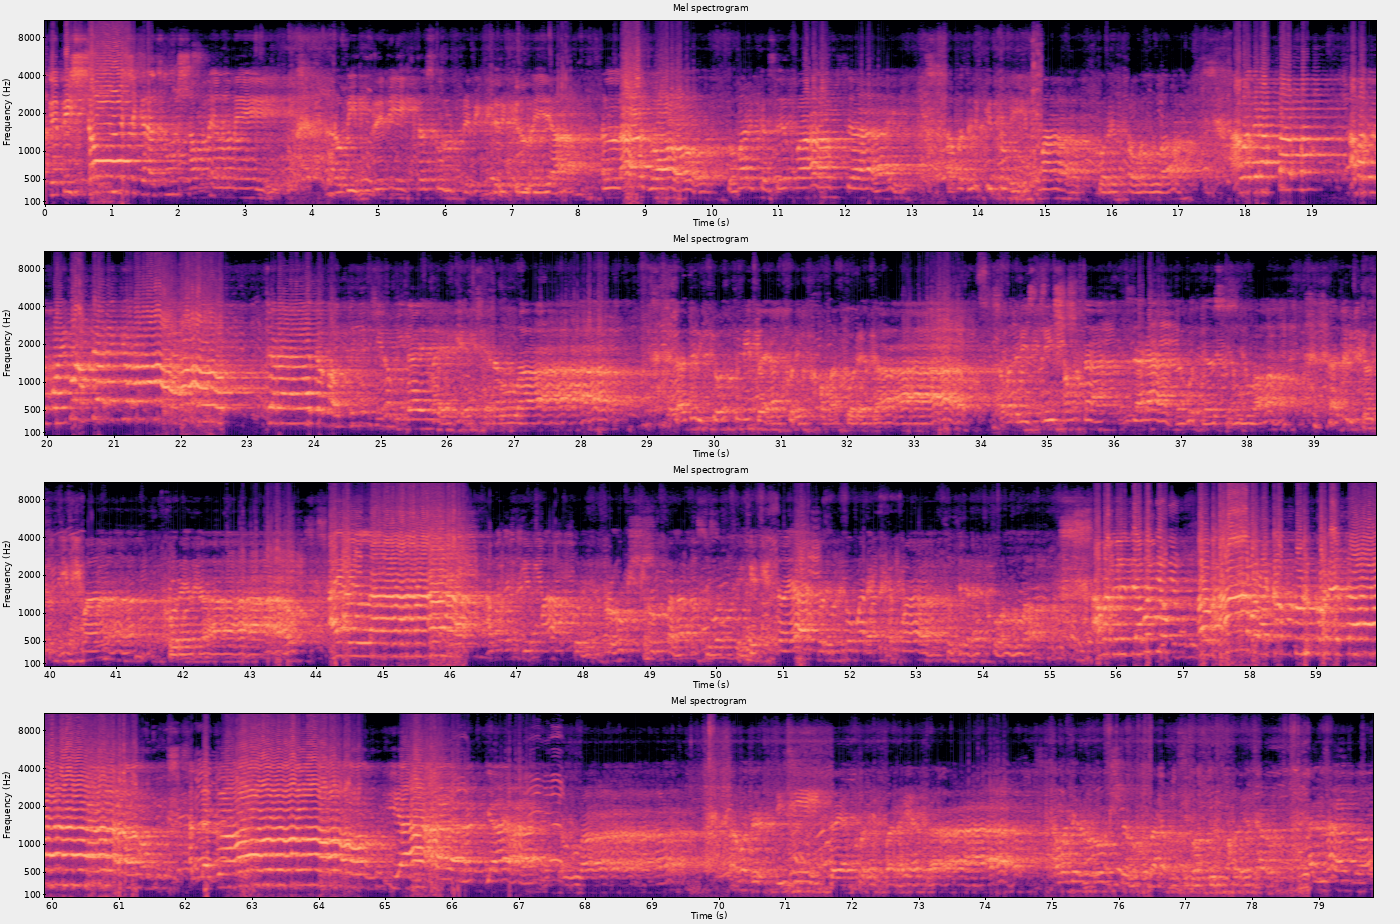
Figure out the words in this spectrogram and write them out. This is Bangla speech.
আজকে বিশ্বাস রাসূল সম্মেলনে? নবী প্রেমিক রাসূল প্রেমিকদেরকে লইয়া, আল্লাহ তোমার কাছে মাপ চাই। আমাদেরকে তুমি মাফ করে আল্লাহ। আমাদের আব্বা আম্মা, আমাদের ময়মন যারা জগৎ থেকে চির বিদায় হয়ে গিয়েছেন আল্লাহ। তাদেরকেও তুমি দয়া করে ক্ষমা করে আমাদের স্ত্রী সন্তান যারা জগতে তুমি মাফ করে আমাদেরকে মাফ করে থেকে দয়া করে তোমার একটা মা আমাদের যাবতীয় আমাদের রোগ শোক বালা দূর করে দাও।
